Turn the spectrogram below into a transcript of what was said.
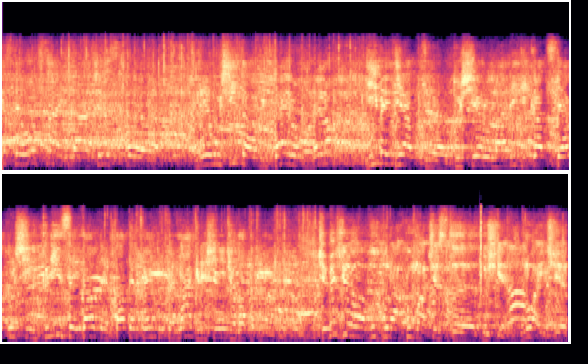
Este offside la această reușită a lui Dairo Moreno. Imediat uh, tușierul a ridicat steagul și înclin să-i dau dreptate pentru că n-a greșit niciodată până acum. Ce meci greu a avut până acum acest uh, tușier. Nu aici. Semedo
